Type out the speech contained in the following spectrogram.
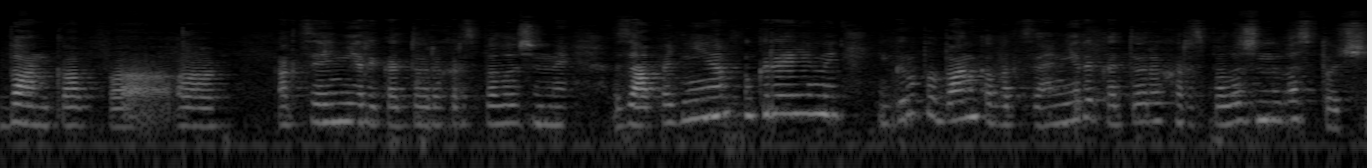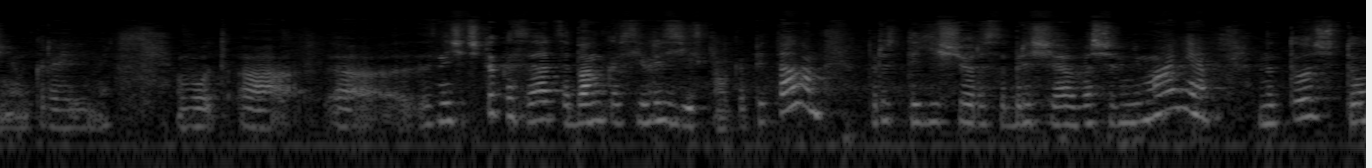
банков, а, а, акционеры которых расположены западнее Украины, и группа банков, акционеры которых расположены восточнее Украины. Вот. Значит, что касается банков с евразийским капиталом, просто еще раз обращаю ваше внимание на то, что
